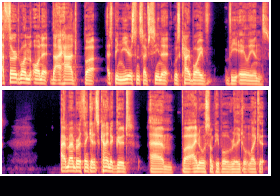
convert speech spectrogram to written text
a third one on it that I had, but it's been years since I've seen it, was Cowboy v Aliens. I remember thinking it's kind of good, um, but I know some people really don't like it.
